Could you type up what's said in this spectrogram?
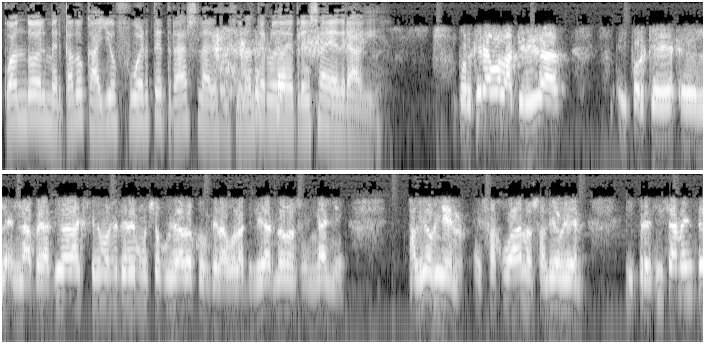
cuando el mercado cayó fuerte tras la decepcionante rueda de prensa de Draghi? Porque era volatilidad y porque en la operativa DAX tenemos que tener mucho cuidado con que la volatilidad no nos engañe. Salió bien, esa jugada nos salió bien y precisamente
